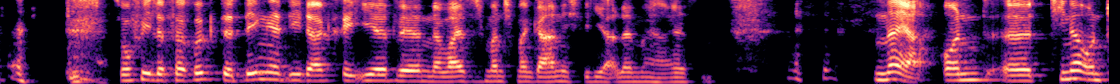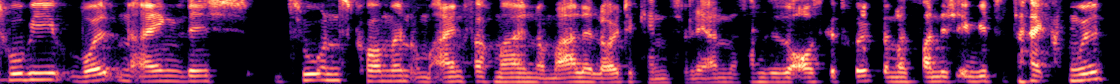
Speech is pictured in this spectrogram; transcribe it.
so viele verrückte Dinge, die da kreiert werden, da weiß ich manchmal gar nicht, wie die alle mehr heißen. naja, und äh, Tina und Tobi wollten eigentlich zu uns kommen, um einfach mal normale Leute kennenzulernen. Das haben sie so ausgedrückt und das fand ich irgendwie total cool.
